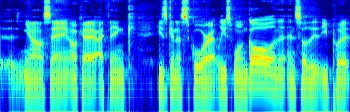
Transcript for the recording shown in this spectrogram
uh, you know, saying, okay, I think he's going to score at least one goal, and and so that you put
